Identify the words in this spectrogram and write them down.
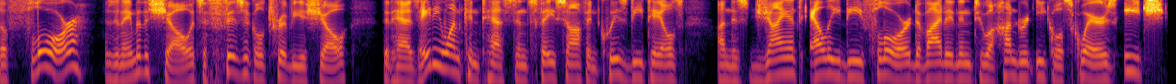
The Floor is the name of the show. It's a physical trivia show that has 81 contestants face off in quiz details on this giant LED floor divided into 100 equal squares, each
